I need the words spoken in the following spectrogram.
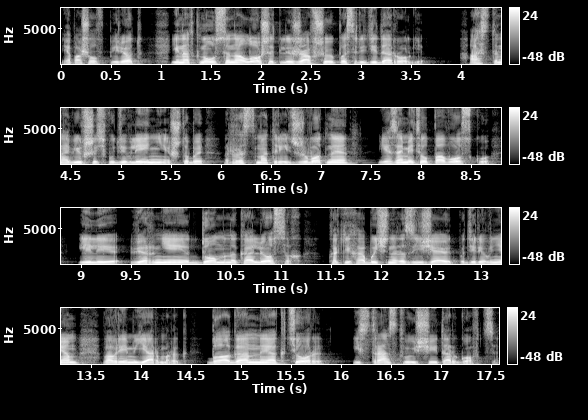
Я пошел вперед и наткнулся на лошадь, лежавшую посреди дороги. Остановившись в удивлении, чтобы рассмотреть животное, я заметил повозку, или, вернее, дом на колесах, каких обычно разъезжают по деревням во время ярмарок, балаганные актеры – и странствующие торговцы.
